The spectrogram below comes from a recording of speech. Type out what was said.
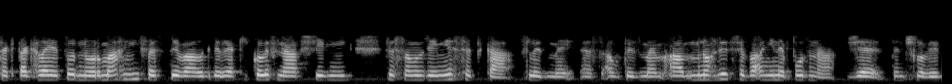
Tak takhle je to normální festival, kde jakýkoliv návštěvník se samozřejmě setká s lidmi e, s autismem a mnohdy třeba ani nepozná, že ten člověk,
